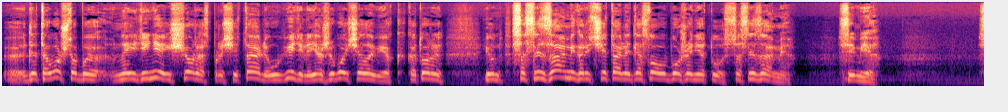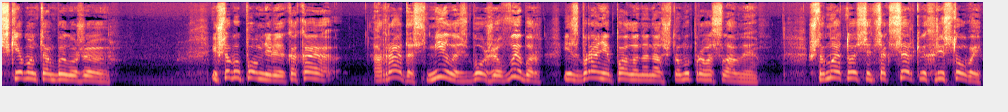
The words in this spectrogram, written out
э, для того, чтобы наедине еще раз прочитали, увидели, я живой человек, который, и он со слезами, говорит, читали, для Слова Божия нету, со слезами в семье. С кем он там был уже. И чтобы помнили, какая радость, милость Божия, выбор, избрание пало на нас, что мы православные. Что мы относимся к церкви Христовой.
